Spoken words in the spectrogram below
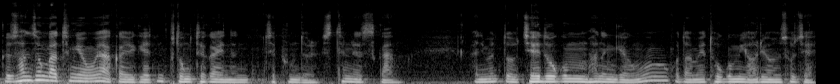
그래서 산성 같은 경우에 아까 얘기했던 부동태가 있는 제품들, 스테인레스 강, 아니면 또 재도금 하는 경우, 그 다음에 도금이 어려운 소재,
